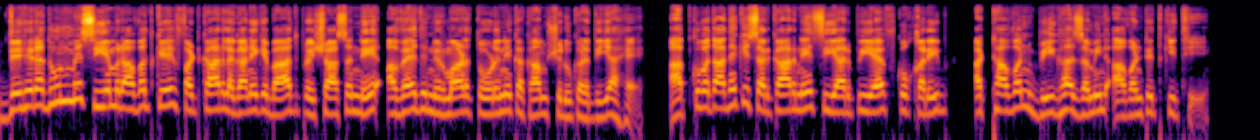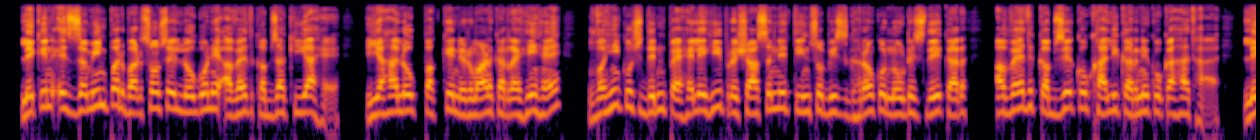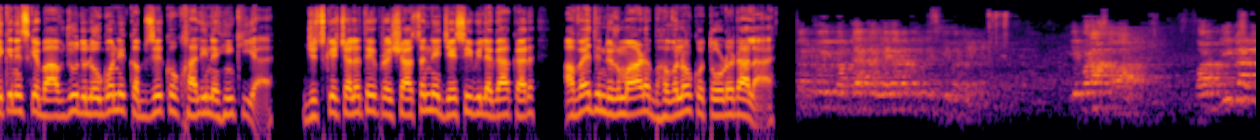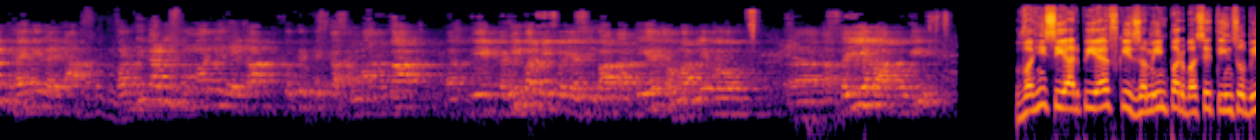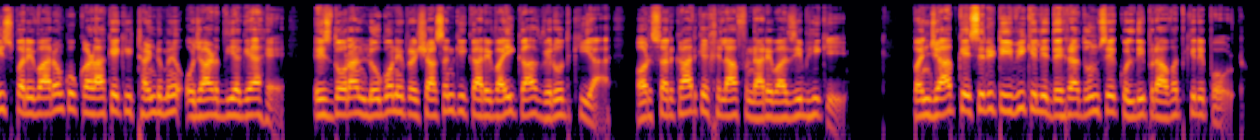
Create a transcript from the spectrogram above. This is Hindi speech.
देहरादून में सीएम रावत के फटकार लगाने के बाद प्रशासन ने अवैध निर्माण तोड़ने का काम शुरू कर दिया है। आपको बता दें कि सरकार ने सीआरपीएफ को करीब अट्ठावन बीघा ज़मीन आवंटित की थी। लेकिन इस ज़मीन पर बरसों से लोगों ने अवैध कब्जा किया है। यहाँ लोग पक्के निर्माण कर रहे हैं। वहीं कुछ दिन पहले ही प्रशासन ने 320 घरों को नोटिस देकर अवैध कब्जे को खाली करने को कहा था। लेकिन इसके बावजूद लोगों ने कब्जे को खाली नहीं किया। जिसके चलते प्रशासन ने जेसीबी लगाकर अवैध निर्माण भवनों को तोड़ डाला तो किसकी बचेगी ये बड़ा सवाल है। वर्दी का भी भय नहीं रहेगा वर्दी का भी सम्मान नहीं रहेगा तो फिर किसका सम्मान होगा? बस ये कहीं पर भी कोई ऐसी बात आती है तो हमारे लिए वो असह्य बात होगी। वहीं सीआरपीएफ की ज़मीन पर बसे 320 परिवारों को कड़ाके की ठंड में उजाड़ दिया गया है। इस दौरान लोगों ने प्रशासन की कार्रवाई का विरोध किया और सरकार के खिलाफ नारेबाजी भी की। पंजाब केसरी टीवी के लिए देहरादून से कुलदीप रावत की रिपोर्ट।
